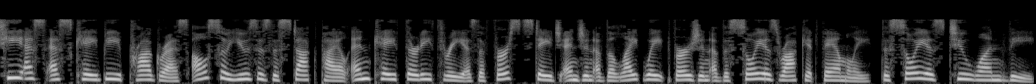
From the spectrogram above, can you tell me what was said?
TSSKB Progress also uses the stockpile NK-33 as the first-stage engine of the lightweight version of the Soyuz rocket family, the Soyuz 2-1V.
